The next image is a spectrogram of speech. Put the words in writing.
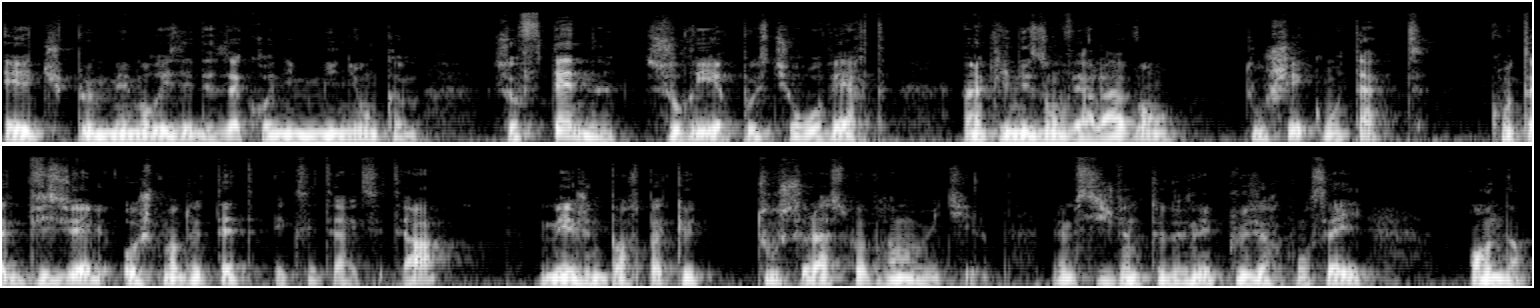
et tu peux mémoriser des acronymes mignons comme soften, sourire, posture ouverte, inclinaison vers l'avant, toucher, contact, contact visuel, hochement de tête, etc., etc. Mais je ne pense pas que tout cela soit vraiment utile, même si je viens de te donner plusieurs conseils en un.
